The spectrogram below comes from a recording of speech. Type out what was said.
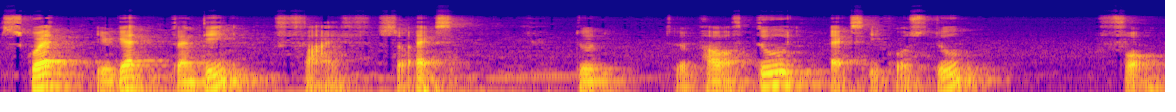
squared you get 25 so x 2 to the power of 2 x equals to 4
